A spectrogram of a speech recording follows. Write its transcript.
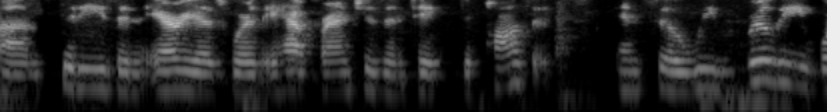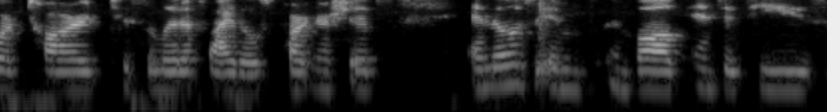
um, cities and areas where they have branches and take deposits. And so we've really worked hard to solidify those partnerships. And those in, involve entities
